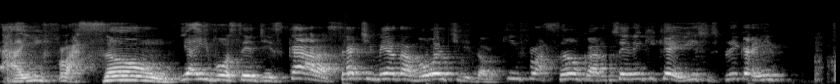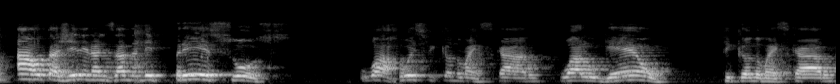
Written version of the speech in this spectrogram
a inflação. E aí você diz, cara, sete e meia da noite, Idalo, que inflação, cara? Não sei nem o que, que é isso. Explica aí. Alta generalizada de preços. O arroz ficando mais caro, o aluguel ficando mais caro,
